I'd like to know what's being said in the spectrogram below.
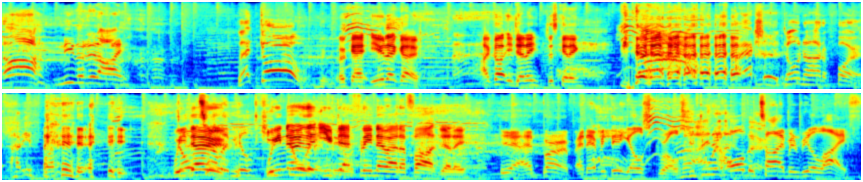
Ah, neither did I. Let go! Okay, you let go. I got you, Jelly. Just kidding. I actually don't know how to fart. How do you fart? we Don't know. tell him, he'll keep we know doing that it, you dude. definitely know how to fart, Jelly. Yeah, and burp and everything oh. else gross. You do it all the time in real life.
